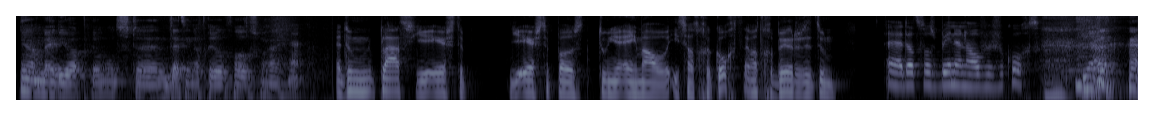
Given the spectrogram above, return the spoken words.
Ja, medio april, want het is de 13 april volgens mij. En toen plaatste je eerste, je eerste post toen je eenmaal iets had gekocht. En wat gebeurde er toen? Eh, dat was binnen een half uur verkocht. Ja,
